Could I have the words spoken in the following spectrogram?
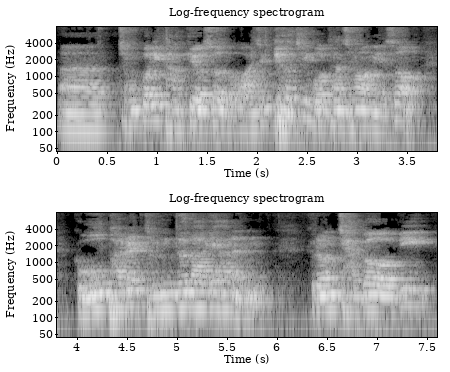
어, 정권이 바뀌어서도 아직 펴지 못한 상황에서 그 우파를 든든하게 하는 그런 작업이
